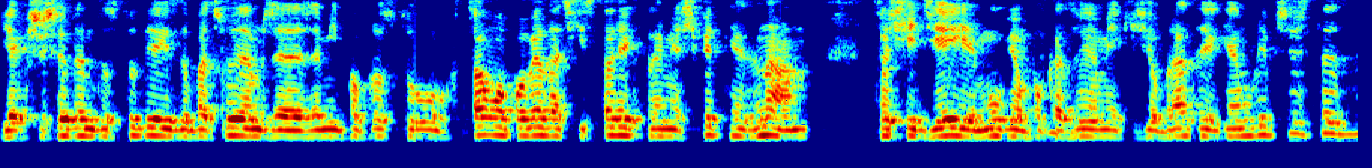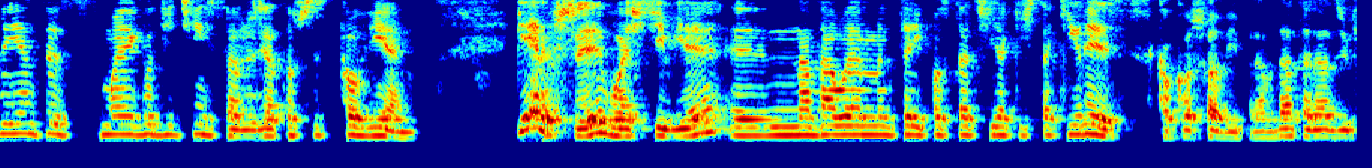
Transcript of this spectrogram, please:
jak przyszedłem do studia i zobaczyłem, że, że mi po prostu chcą opowiadać historie, które ja świetnie znam, co się dzieje, mówią, pokazują mi jakiś obrazek, ja mówię, przecież to jest wyjęte z mojego dzieciństwa, że ja to wszystko wiem. Pierwszy właściwie y, nadałem tej postaci jakiś taki rys Kokoszowi, prawda? Teraz już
